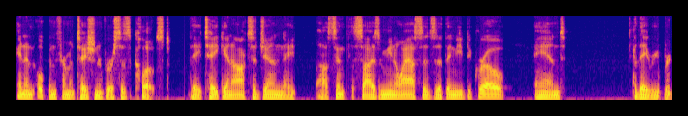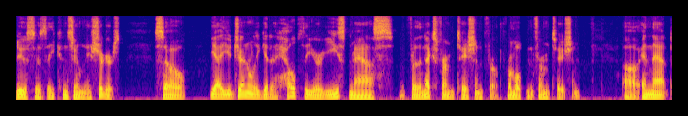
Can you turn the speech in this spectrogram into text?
in an open fermentation versus closed. They take in oxygen, they uh, synthesize amino acids that they need to grow, and they reproduce as they consume these sugars. So, yeah, you generally get a healthier yeast mass for the next fermentation from, from open fermentation. Uh, and that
